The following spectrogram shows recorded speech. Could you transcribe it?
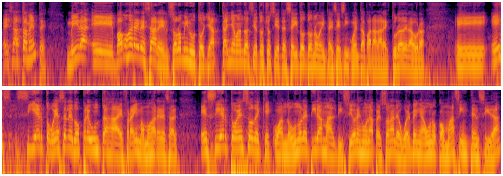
Exactamente. Mira, eh, vamos a regresar en solo minutos. Ya están llamando al 787-622-9650 para la lectura de Laura. Eh, es cierto, voy a hacerle dos preguntas a Efraín, vamos a regresar. ¿Es cierto eso de que cuando uno le tira maldiciones a una persona le vuelven a uno con más intensidad?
